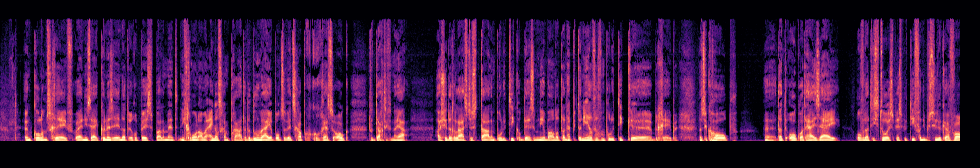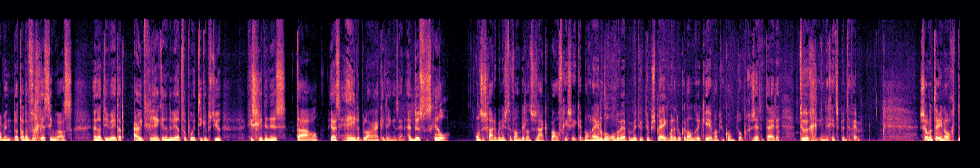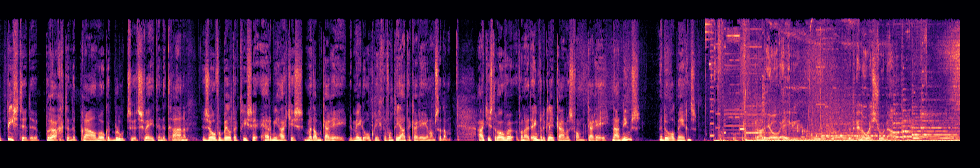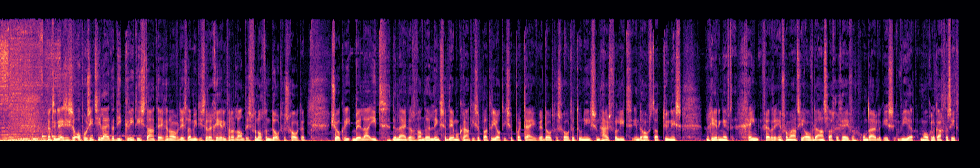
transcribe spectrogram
een column schreef waarin hij zei... kunnen ze in dat Europese parlement niet gewoon allemaal Engels gaan praten? Dat doen wij op onze wetenschappelijke congressen ook. Toen dacht ik van, nou ja, als je de relatie tussen taal en politiek op deze manier behandelt... dan heb je toch niet heel veel van politiek uh, begrepen. Dus ik hoop hè, dat ook wat hij zei over dat historisch perspectief van die bestuurlijke hervorming... dat dat een vergissing was. En dat hij weet dat uitgerekend in de wereld van politiek en bestuur... geschiedenis, taal, juist hele belangrijke dingen zijn. En dus verschil. Onze schaduwminister van Binnenlandse Zaken, Paul Frisse. Ik heb nog een heleboel onderwerpen met u te bespreken... maar dat doe ik een andere keer, want u komt op gezette tijden terug in de gids.fm. Zometeen nog de piste, de pracht en de praal... maar ook het bloed, het zweet en de tranen. Zo verbeeldt actrice Hermie Hartjes Madame Carré... de medeoprichter van Theater Carré in Amsterdam. Hartjes erover vanuit een van de kleedkamers van Carré. Na het nieuws met Dorald Megens. Radio 1, het NOS-journaal. Een Tunesische oppositieleider die kritisch staat tegenover de islamitische regering van het land is vanochtend doodgeschoten. Chokri Belaid, de leider van de linkse democratische patriotische partij, werd doodgeschoten toen hij zijn huis verliet in de hoofdstad Tunis. De regering heeft geen verdere informatie over de aanslag gegeven. Onduidelijk is wie er mogelijk achter zit.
